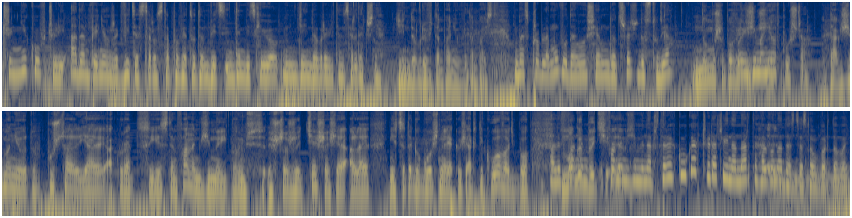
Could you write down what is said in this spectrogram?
czynników, czyli Adam Pieniążek, wicestarosta powiatu dębiec, dębieckiego. Dzień dobry, witam serdecznie. Dzień dobry, witam panią, witam państwa. Bez problemów udało się dotrzeć do studia? No muszę powiedzieć, Zima że... nie odpuszcza. Tak, zima nie odpuszcza. Ja akurat jestem fanem zimy i powiem szczerze, cieszę się, ale nie chcę tego głośno jakoś artykułować, bo Ale mogę fanem, być... fanem e, zimy na czterech kółkach, czy raczej na nartach albo na e, desce snowboardowej?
